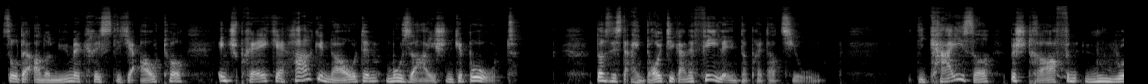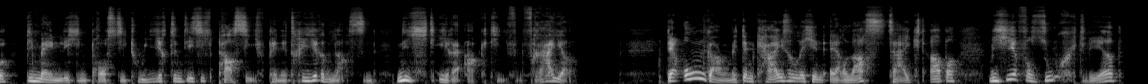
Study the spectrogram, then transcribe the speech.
so der anonyme christliche Autor, entspräche haargenau dem mosaischen Gebot. Das ist eindeutig eine Fehlinterpretation. Die Kaiser bestrafen nur die männlichen Prostituierten, die sich passiv penetrieren lassen, nicht ihre aktiven Freier. Der Umgang mit dem kaiserlichen Erlass zeigt aber, wie hier versucht wird,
